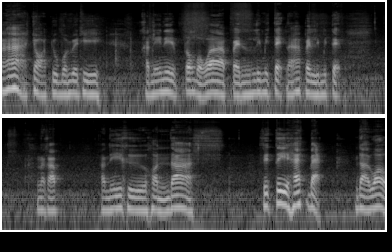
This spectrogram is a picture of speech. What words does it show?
อ่าจอดอยู่บนเวที คันนี้นี่ต้องบอกว่าเป็นลิมิเต็ดนะเป็นลิมิเต็ดนะครับอันนี้คือ Honda City Hatchback d i v a l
